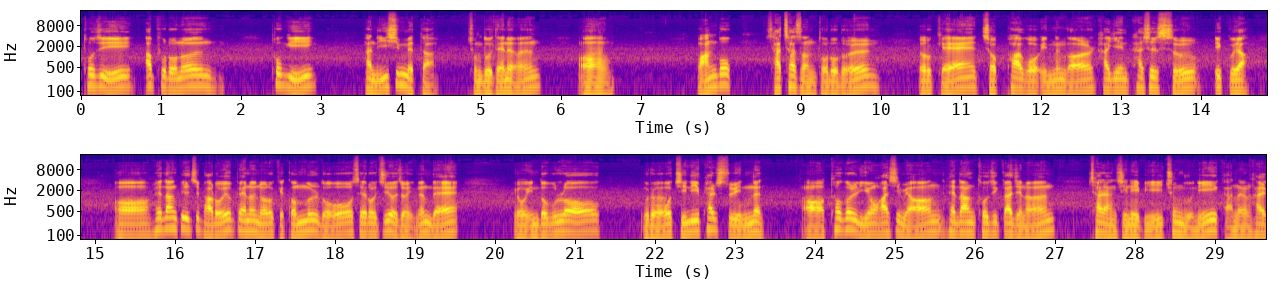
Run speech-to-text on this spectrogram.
토지 앞으로는 폭이 한 20m 정도 되는 어, 왕복 4차선 도로를 이렇게 접하고 있는 걸 확인하실 수 있고요. 어, 해당 필지 바로 옆에는 이렇게 건물도 새로 지어져 있는데 요 인도블록으로 진입할 수 있는 어, 턱을 이용하시면 해당 토지까지는 차량 진입이 충분히 가능할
